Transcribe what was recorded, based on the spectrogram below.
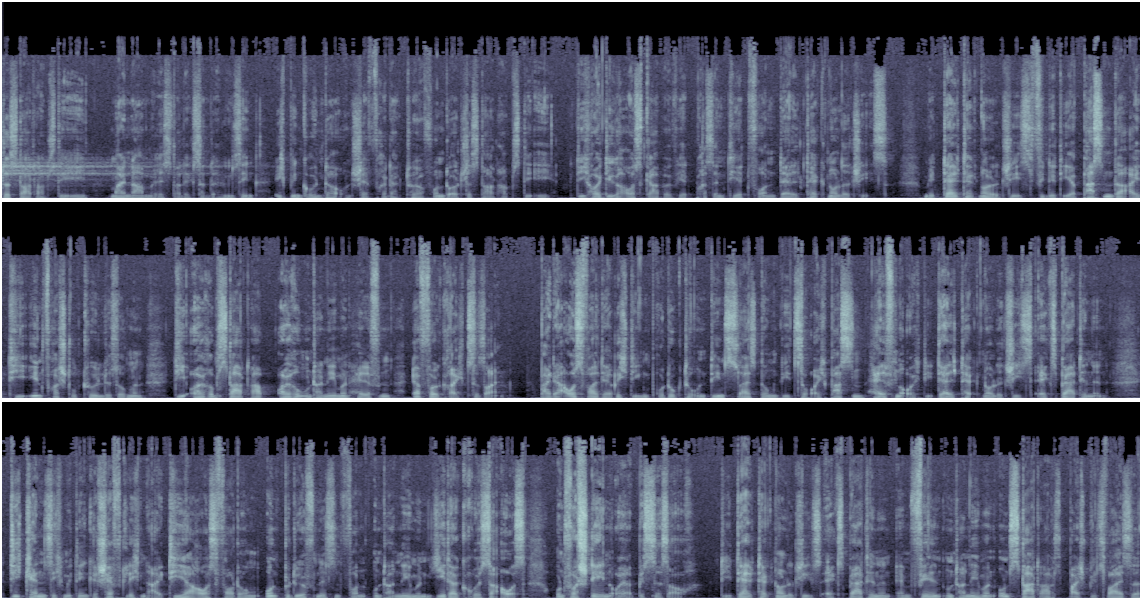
deutschestartups.de. Mein Name ist Alexander Hüsing. Ich bin Gründer und Chefredakteur von deutschestartups.de. Die heutige Ausgabe wird präsentiert von Dell Technologies. Mit Dell Technologies findet ihr passende IT-Infrastrukturlösungen, die eurem Startup, eurem Unternehmen helfen, erfolgreich zu sein. Bei der Auswahl der richtigen Produkte und Dienstleistungen, die zu euch passen, helfen euch die Dell Technologies Expertinnen. Die kennen sich mit den geschäftlichen IT-Herausforderungen und Bedürfnissen von Unternehmen jeder Größe aus und verstehen euer Business auch. Die Dell Technologies Expertinnen empfehlen Unternehmen und Startups beispielsweise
